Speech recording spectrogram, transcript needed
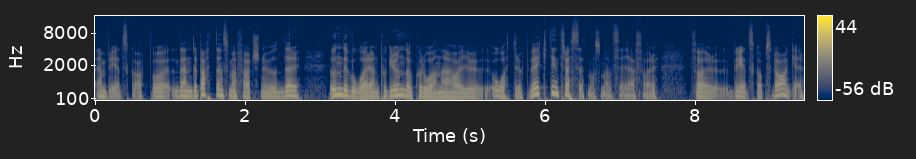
en beredskap. Och den debatten som har förts nu under, under våren på grund av corona har ju återuppväckt intresset, måste man säga, för, för beredskapslager.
